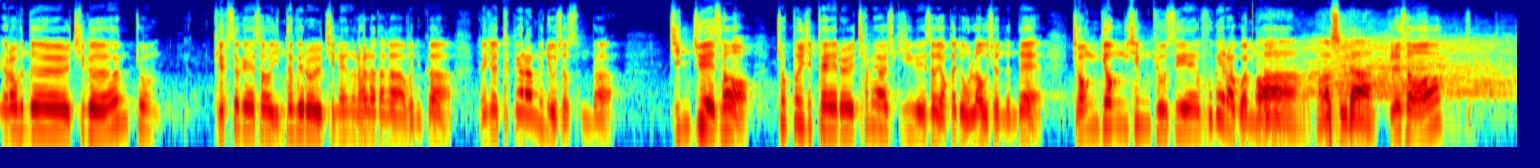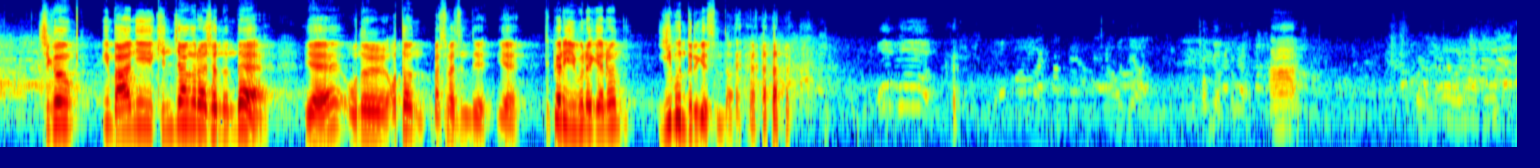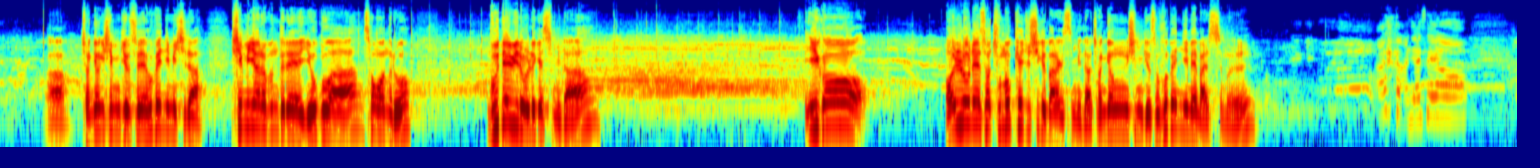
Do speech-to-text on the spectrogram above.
여러분들 지금 좀 객석에서 인터뷰를 진행을 하려다가 보니까 굉장히 특별한 분이 오셨습니다. 진주에서 촛불 집회를 참여하시기 위해서 여기까지 올라오셨는데 정경심 교수의 후배라고 합니다. 와 반갑습니다. 그래서 지금 많이 긴장을 하셨는데 예 오늘 어떤 말씀하셨는데 예 특별히 이분에게는 2분 드리겠습니다. 아 정경심 교수의 후배님이시라 시민 여러분들의 요구와 성원으로 무대 위로 올리겠습니다. 이거 언론에서 주목해 주시길 바라겠습니다. 정경심 교수 후배님의 말씀을 아, 안녕하세요.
